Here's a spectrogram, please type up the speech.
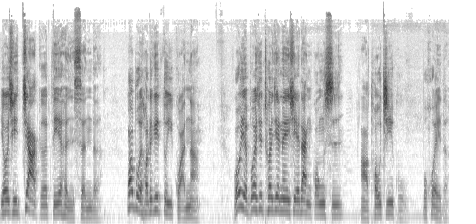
尤其价格跌很深的，我不会和你去堆管呐，我也不会去推荐那些烂公司啊，投机股不会的。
